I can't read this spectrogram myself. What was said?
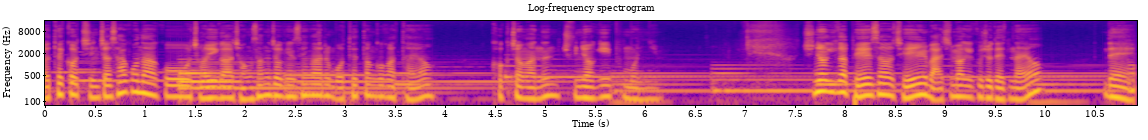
여태껏 진짜 사고 나고 저희가 정상적인 생활을 못했던 것 같아요. 걱정하는 준혁이 부모님. 준혁이가 배에서 제일 마지막에 구조됐나요? 네,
